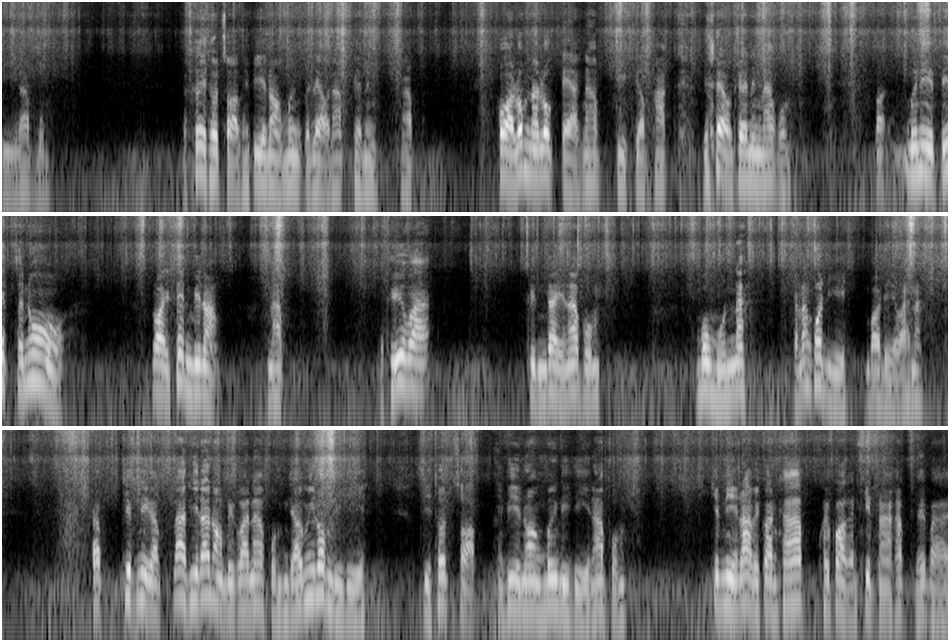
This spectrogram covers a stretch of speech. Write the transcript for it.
ดีนะครับผม เคยทดสอบให้พี่น้องมึงไปแล้วนะครับเทือหนึงนะครับเพราะว่าล่มนรกแตกนะครับปีกเกือบหักไปแล้วเทื่อนึงนะครับผมมือนี้ติดสโน่รอยเส้นพี่น้องนะครับถือว่าขึ้นได้นะผมโมหมุนนะกำลังพอดีเบาเดียวนะครับคลิปนี้กับล่าพี่ล่าน้องไปก่อนนะครับผมเดี๋ยวมีร่มดีๆสีทดสอบให้พี่น้องเบิ่งดีๆนะครับผมคลิปนี้ลาไปก่อนครับ ค่อยพอกันคลิปหน้าครับบ๊ายบาย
